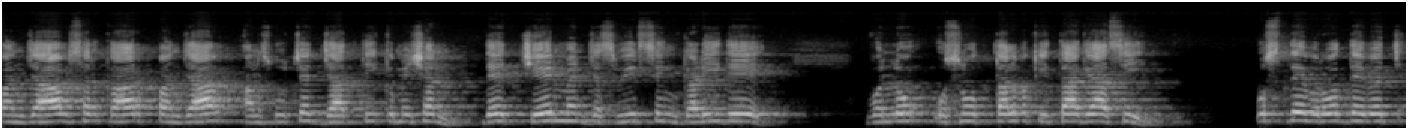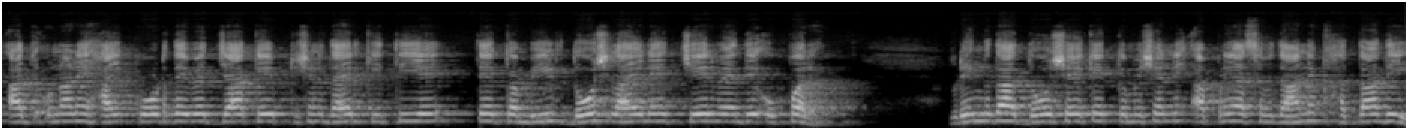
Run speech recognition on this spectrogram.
ਪੰਜਾਬ ਸਰਕਾਰ, ਪੰਜਾਬ ਅਨੁਸੂਚਿਤ ਜਾਤੀ ਕਮਿਸ਼ਨ ਦੇ ਚੇਅਰਮੈਨ ਜਸਵੀਰ ਸਿੰਘ ਗੜੀ ਦੇ ਵੱਲੋਂ ਉਸ ਨੂੰ ਤਲਬ ਕੀਤਾ ਗਿਆ ਸੀ। ਉਸ ਦੇ ਵਿਰੋਧ ਦੇ ਵਿੱਚ ਅੱਜ ਉਹਨਾਂ ਨੇ ਹਾਈ ਕੋਰਟ ਦੇ ਵਿੱਚ ਜਾ ਕੇ ਪਟੀਸ਼ਨ ਦਾਇਰ ਕੀਤੀ ਹੈ ਤੇ ਗੰਭੀਰ ਦੋਸ਼ ਲਾਏ ਨੇ ਚੇਅਰਮੈਨ ਦੇ ਉੱਪਰ। ਵੜਿੰਗ ਦਾ ਦੋਸ਼ ਹੈ ਕਿ ਕਮਿਸ਼ਨ ਨੇ ਆਪਣੀਆਂ ਸੰਵਿਧਾਨਕ ਹੱਦਾਂ ਦੀ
